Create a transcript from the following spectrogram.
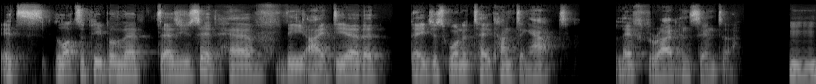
It's lots of people that, as you said, have the idea that they just want to take hunting out left, right, and center. hmm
